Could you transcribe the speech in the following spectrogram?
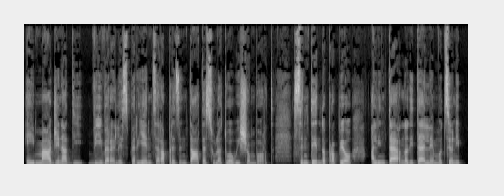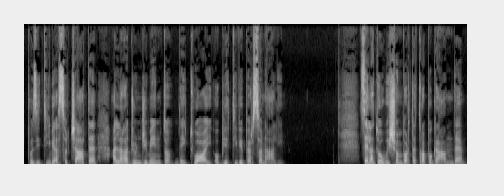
e immagina di vivere le esperienze rappresentate sulla tua vision board, sentendo proprio all'interno di te le emozioni positive associate al raggiungimento dei tuoi obiettivi personali. Se la tua vision board è troppo grande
